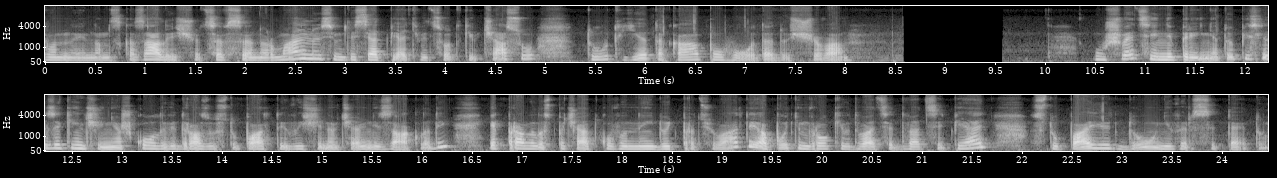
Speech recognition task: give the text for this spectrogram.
вони нам сказали, що це все нормально. 75% часу тут є така погода дощова. У Швеції не прийнято після закінчення школи відразу вступати в вищі навчальні заклади. Як правило, спочатку вони йдуть працювати, а потім в років 20-25 вступають до університету.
